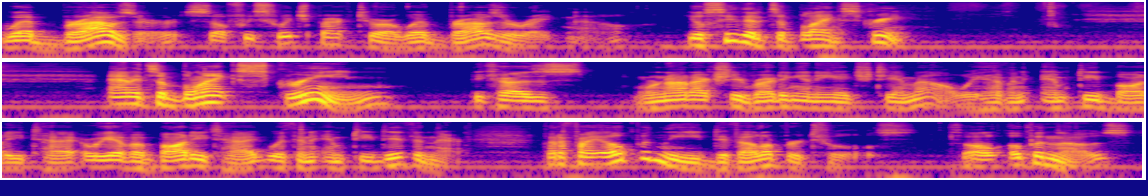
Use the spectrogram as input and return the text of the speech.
web browser. So if we switch back to our web browser right now, you'll see that it's a blank screen. And it's a blank screen because we're not actually writing any HTML. We have an empty body tag, or we have a body tag with an empty div in there. But if I open the developer tools, so I'll open those,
